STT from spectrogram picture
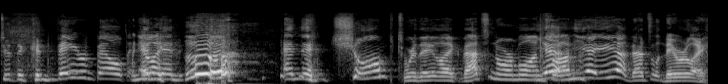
to the conveyor belt and, you're like, then and then chomped. Were they like, that's normal and Yeah, fun? yeah, yeah, yeah. That's what they were like.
